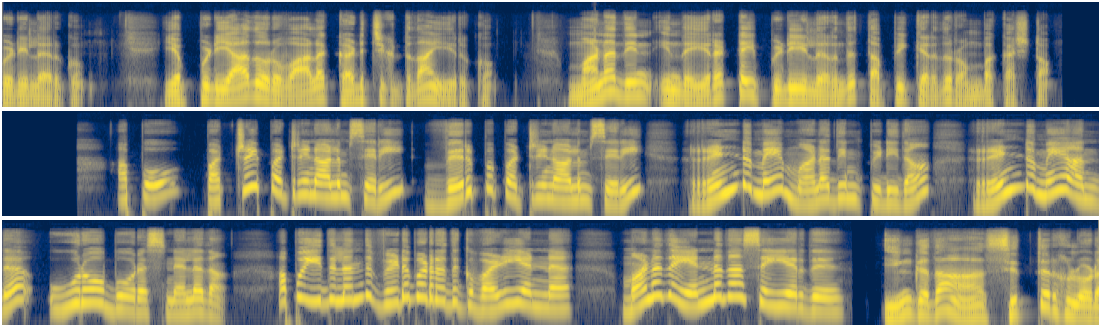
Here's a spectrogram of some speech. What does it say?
பிடியில் இருக்கும். எப்படியாவது ஒரு வாளை கடிச்சுக்கிட்டு தான் இருக்கும். மனதின் இந்த இரட்டை பிடியிலிருந்து தப்பிக்கிறது ரொம்ப கஷ்டம். அப்போ பற்றை பற்றினாலும் சரி வெறுப்பு பற்றினாலும் சரி ரெண்டுமே மனதின் பிடிதான் ரெண்டுமே அந்த ஊரோபோரஸ் நிலைதான். அப்போ இதுல இருந்து விடுபடுறதுக்கு வழி என்ன? மனதை என்னதான் செய்யறது? இங்க தான் சித்தர்களோட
